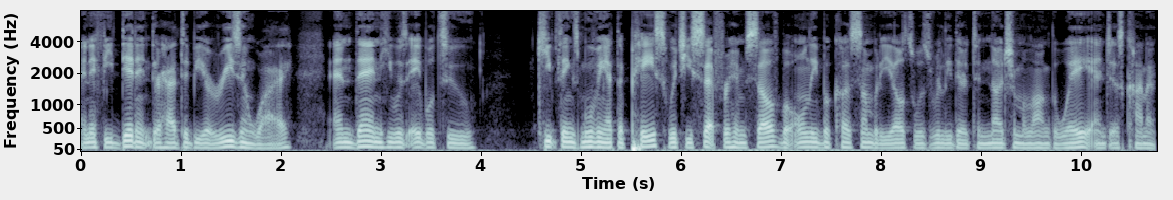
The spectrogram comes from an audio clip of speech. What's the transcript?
and if he didn't there had to be a reason why and then he was able to keep things moving at the pace which he set for himself, but only because somebody else was really there to nudge him along the way and just kind of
